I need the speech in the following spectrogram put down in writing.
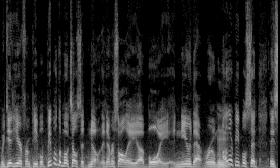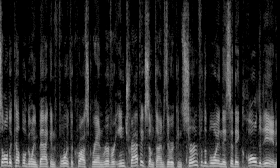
We did hear from people. People at the motel said no, they never saw a uh, boy near that room. Mm. Other people said they saw the couple going back and forth across Grand River in traffic sometimes. They were concerned for the boy and they said they called it in,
